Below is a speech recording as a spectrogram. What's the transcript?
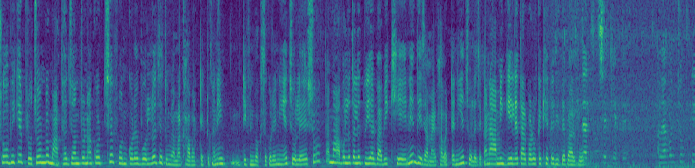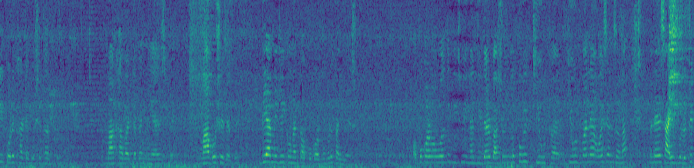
সৌভিকের প্রচণ্ড মাথার যন্ত্রণা করছে, ফোন করে বলল যে, তুমি আমার খাবারটা একটুখানি টিফিন বক্সে করে নিয়ে চলে এসো। তা মা বলল, তাহলে তুই আর বাবি খেয়ে নে, দিয়ে জামাইয়ের খাবারটা নিয়ে চলে যা। কারণ আমি গেলে তারপর ওকে খেতে দিতে পারব। খেতে। আমি এখন চুপটি করে খাটে বসে থাকব। মা খাবার টাবার নিয়ে আসবে। মা বসে যাবে। দিয়ে আমি গিয়ে কোনো একটা অপকর্ম করে পালিয়ে আসব। অপকর্ম বলতে কিছুই না দিদার বাসনগুলো খুবই কিউট হয়। কিউট মানে ওই সেন্সে না মানে সাইজগুলো ঠিক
